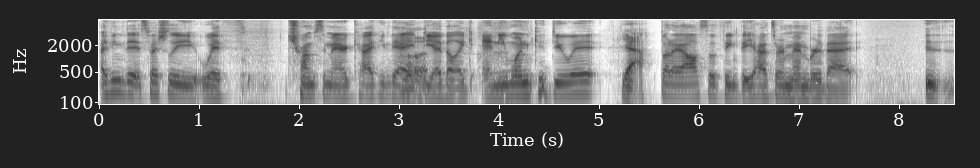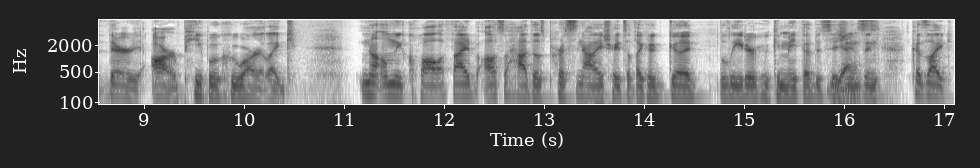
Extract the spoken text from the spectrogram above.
I think that especially with Trump's America, I think the idea that like anyone could do it. Yeah. But I also think that you have to remember that uh, there are people who are like not only qualified but also have those personality traits of like a good leader who can make those decisions Yes. and cuz like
